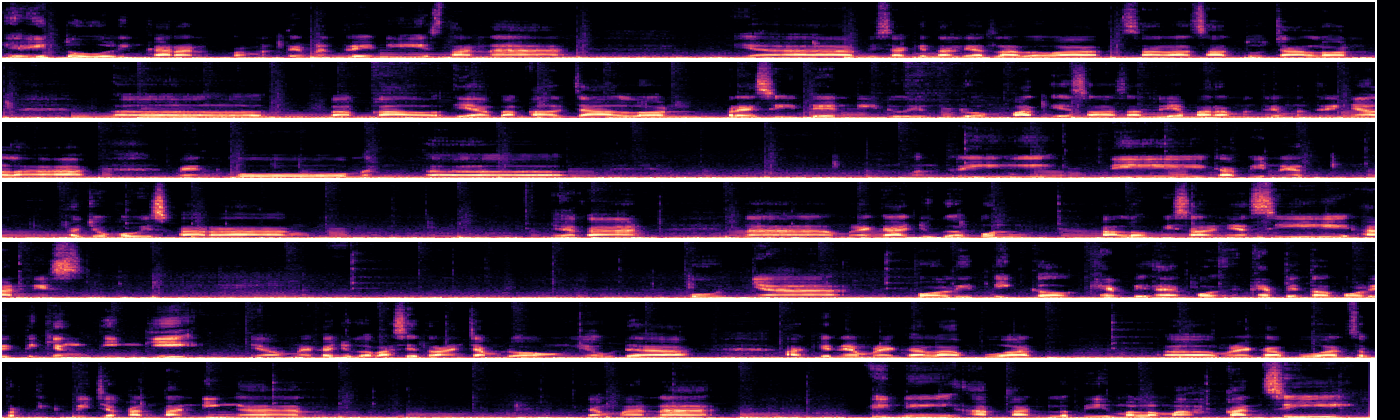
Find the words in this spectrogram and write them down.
yaitu lingkaran menteri-menteri di istana ya bisa kita lihat lah bahwa salah satu calon eh, bakal ya bakal calon presiden di 2024 ya salah satunya para menteri-menterinya lah. Menko men, eh, menteri di kabinet Pak Jokowi sekarang ya kan? Nah mereka juga pun kalau misalnya si Anies punya political capi- eh, capital politik yang tinggi ya mereka juga pasti terancam dong. Ya udah akhirnya mereka lah buat eh, mereka buat seperti kebijakan tandingan. Yang mana ini akan lebih melemahkan si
